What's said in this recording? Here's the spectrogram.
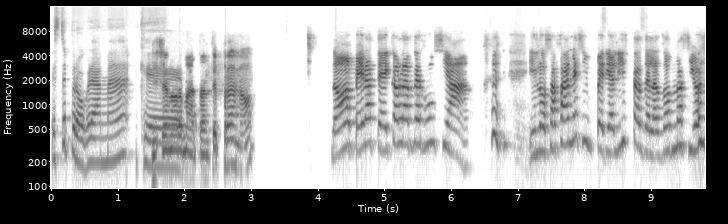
Este programa que... Dice Norma, tan temprano. No, espérate, hay que hablar de Rusia y los afanes imperialistas de las dos naciones.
